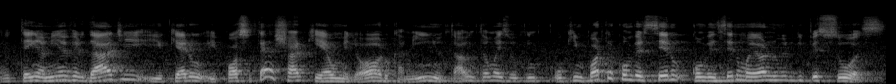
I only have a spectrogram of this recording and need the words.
eu tenho a minha verdade e quero e posso até achar que é o melhor, o caminho, tal. Então, mas o que, o que importa é convencer, convencer o maior número de pessoas.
